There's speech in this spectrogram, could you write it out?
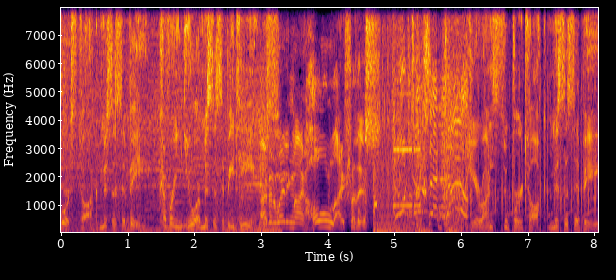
Sports Talk Mississippi, covering your Mississippi teams. I've been waiting my whole life for this. Don't touch that dial. Here on Super Talk Mississippi.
